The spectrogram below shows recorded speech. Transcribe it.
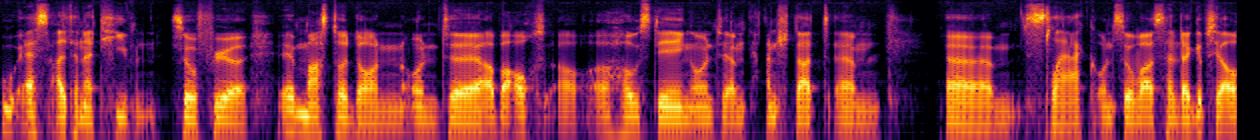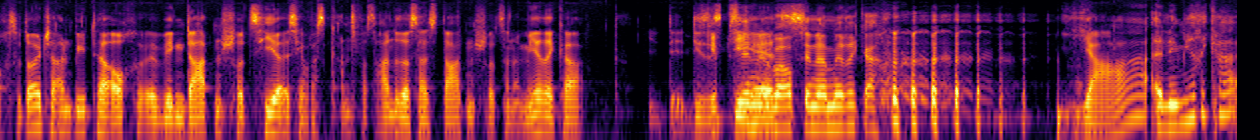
US-Alternativen, so für äh, Mastodon und äh, aber auch äh, Hosting und ähm, anstatt ähm, ähm, Slack und sowas. Halt, da gibt es ja auch so deutsche Anbieter, auch äh, wegen Datenschutz. Hier ist ja was ganz was anderes als Datenschutz in Amerika. Dieses Gibt es den DS überhaupt in Amerika? Ja, in Amerika.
